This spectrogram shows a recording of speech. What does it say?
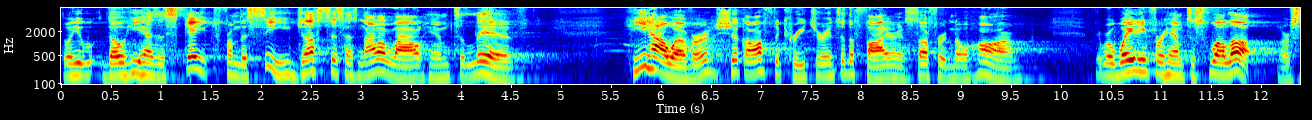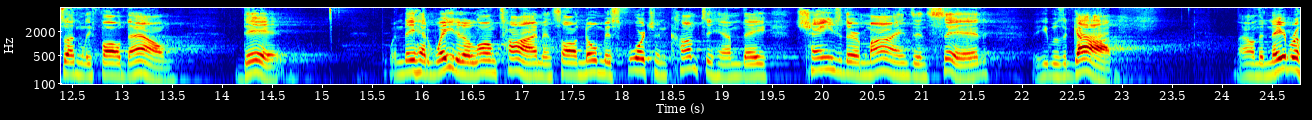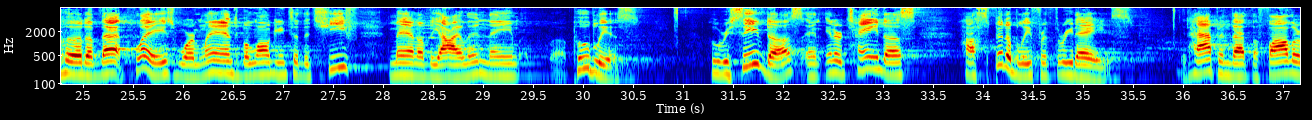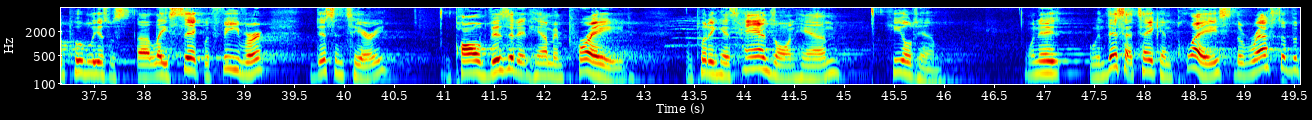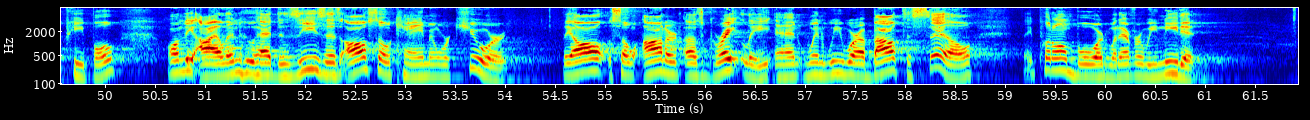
Though he, though he has escaped from the sea, justice has not allowed him to live. He, however, shook off the creature into the fire and suffered no harm. They were waiting for him to swell up or suddenly fall down dead. When they had waited a long time and saw no misfortune come to him, they changed their minds and said he was a god. Now, in the neighborhood of that place were lands belonging to the chief man of the island named uh, Publius, who received us and entertained us hospitably for three days. It happened that the father of Publius was, uh, lay sick with fever, dysentery. Paul visited him and prayed, and putting his hands on him, healed him. When, it, when this had taken place, the rest of the people on the island who had diseases also came and were cured. They also honored us greatly, and when we were about to sail, they put on board whatever we needed.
